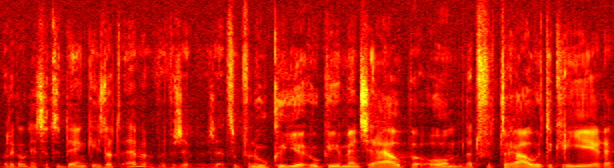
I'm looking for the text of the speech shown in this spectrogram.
wat ik ook net zat te denken is dat hè, we, we op van hoe kun, je, hoe kun je mensen helpen om dat vertrouwen te creëren.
